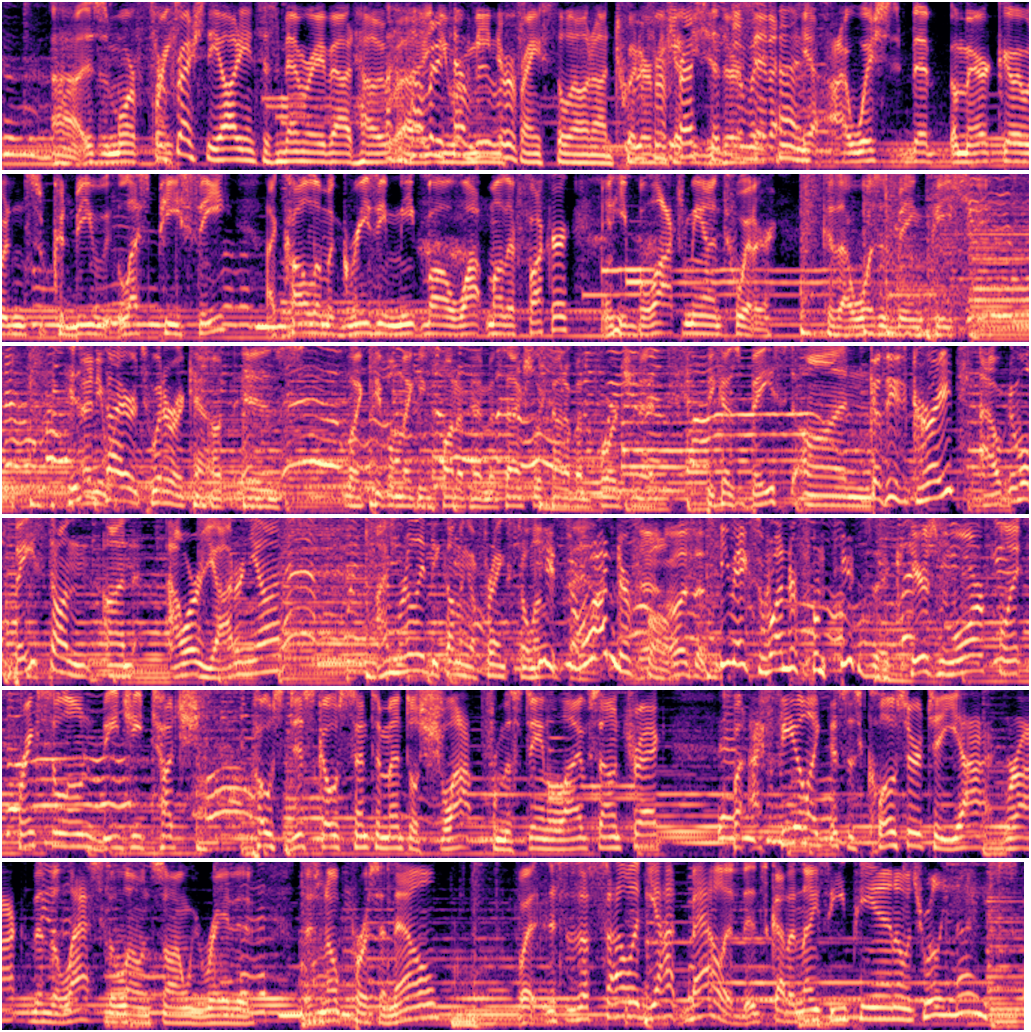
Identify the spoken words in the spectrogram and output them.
Uh, this is more To Frank. refresh the audience's memory about how, uh, How many you were times mean we to ref- Frank Stallone on Twitter we've because refreshed he it so deserves many it. times. Yeah, I wish that Americans could be less PC. I called him a greasy meatball WAP motherfucker, and he blocked me on Twitter because I wasn't being PC. His Anyway. entire Twitter account is like people making fun of him. It's actually kind of unfortunate because based on Because he's great. our well, based on on our yacht and yachts, I'm really becoming a Frank Stallone. He's fan. wonderful. Yeah, listen. He makes wonderful music. Here's more Frank, Frank Stallone, BG Touch, post disco sentimental schlop from the Staying Alive soundtrack. But I feel like this is closer to yacht rock than the last Stallone song we rated. There's no personnel, but this is a solid yacht ballad. It's got a nice E piano. It's really nice.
